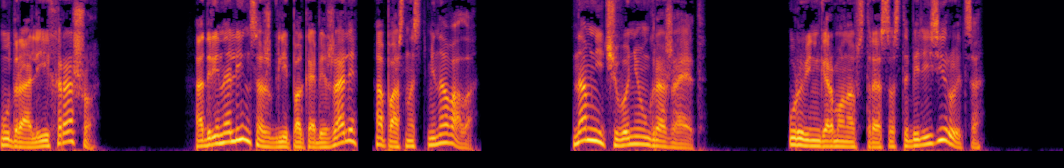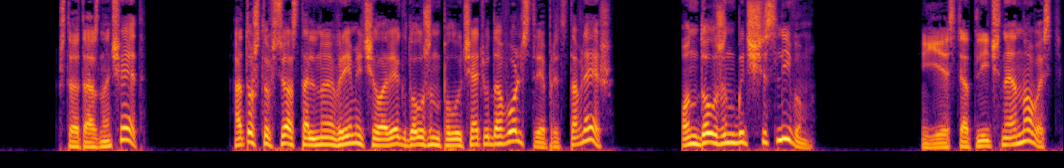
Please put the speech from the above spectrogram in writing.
Удрали и хорошо. Адреналин сожгли, пока бежали, опасность миновала. Нам ничего не угрожает. Уровень гормонов стресса стабилизируется. Что это означает? А то, что все остальное время человек должен получать удовольствие, представляешь? Он должен быть счастливым. Есть отличная новость.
